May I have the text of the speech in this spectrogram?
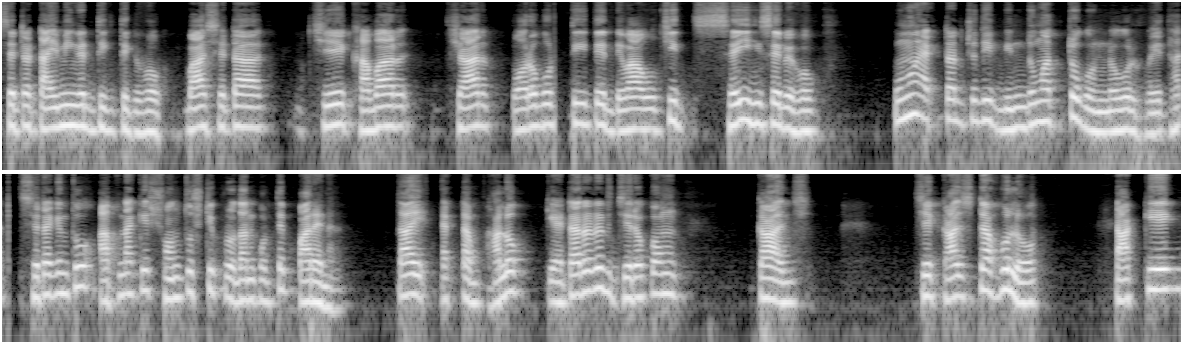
সেটা টাইমিং এর দিক থেকে হোক বা সেটা যে খাবার যার পরবর্তীতে দেওয়া উচিত সেই হিসেবে হোক, কোনো একটার যদি বিন্দুমাত্র গণ্ডগোল হয়ে থাকে, সেটা কিন্তু আপনাকে সন্তুষ্টি প্রদান করতে পারে না। তাই একটা ভালো ক্যাটারারের যেরকম কাজ, যে কাজটা হলো তাকে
